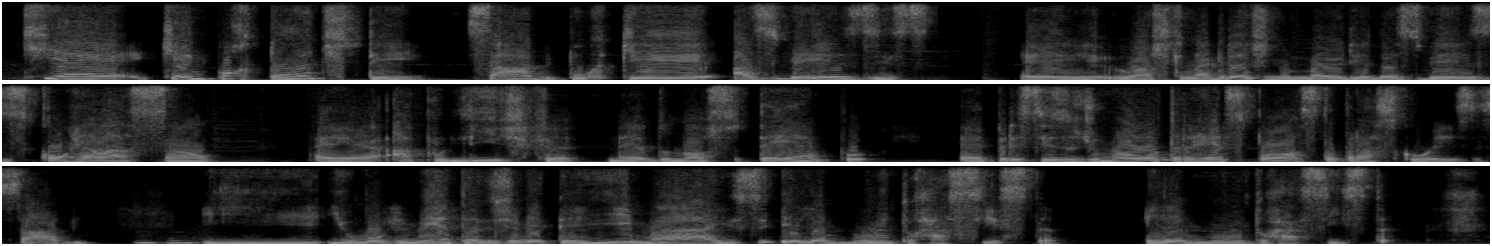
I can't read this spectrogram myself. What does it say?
que é, que é importante ter, sabe? Porque às vezes, é, eu acho que na grande maioria das vezes, com relação é, à política né, do nosso tempo, é, precisa de uma outra resposta para as coisas, sabe? Uhum. E, e o movimento LGBTI, ele é muito racista. Ele é muito racista.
